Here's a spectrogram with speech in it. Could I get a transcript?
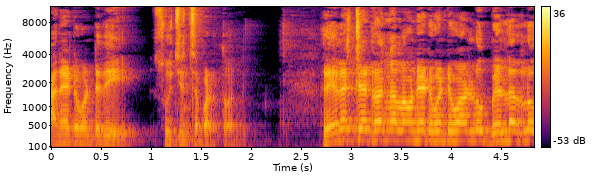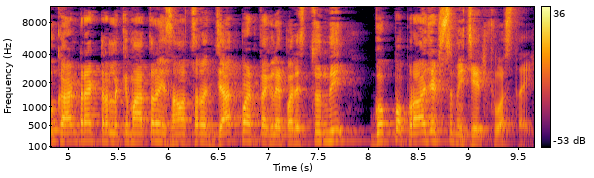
అనేటువంటిది సూచించబడుతోంది. రియల్ ఎస్టేట్ రంగంలో ఉండేటువంటి వాళ్ళు బిల్డర్లు కాంట్రాక్టర్లకి మాత్రం ఈ సంవత్సరం జాక్పాట్ తగిలే పరిస్థితుంది గొప్ప ప్రాజెక్ట్స్ మీ చేతికి వస్తాయి.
